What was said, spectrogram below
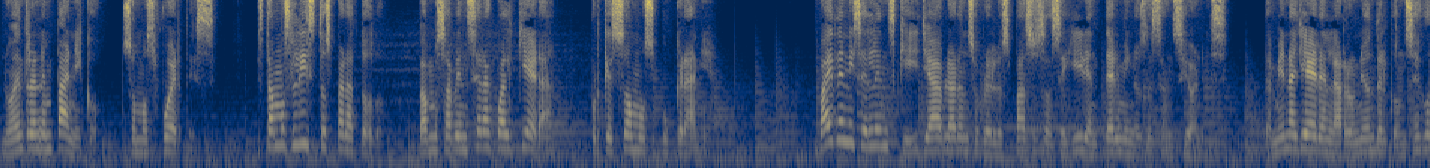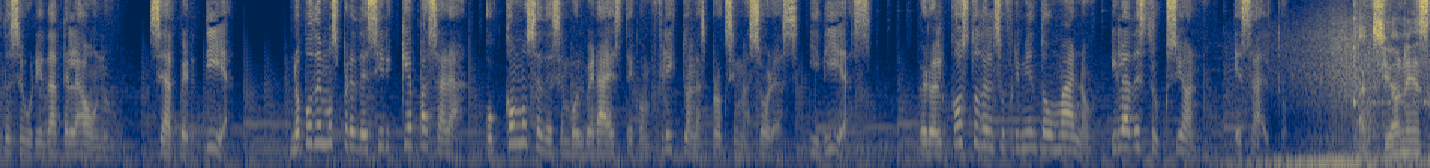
no entren en pánico, somos fuertes, estamos listos para todo, vamos a vencer a cualquiera porque somos Ucrania. Biden y Zelensky ya hablaron sobre los pasos a seguir en términos de sanciones. También ayer en la reunión del Consejo de Seguridad de la ONU se advertía, no podemos predecir qué pasará o cómo se desenvolverá este conflicto en las próximas horas y días, pero el costo del sufrimiento humano y la destrucción es alto. Acciones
